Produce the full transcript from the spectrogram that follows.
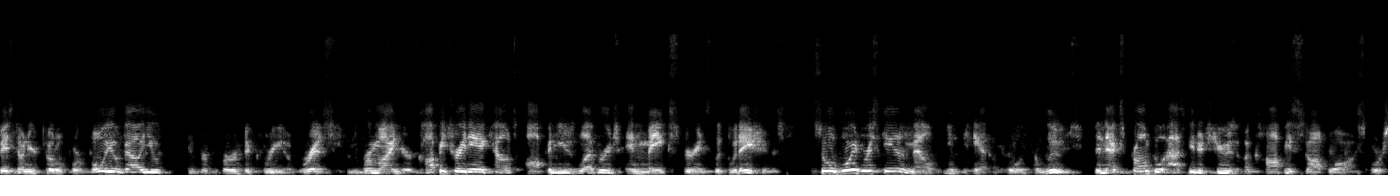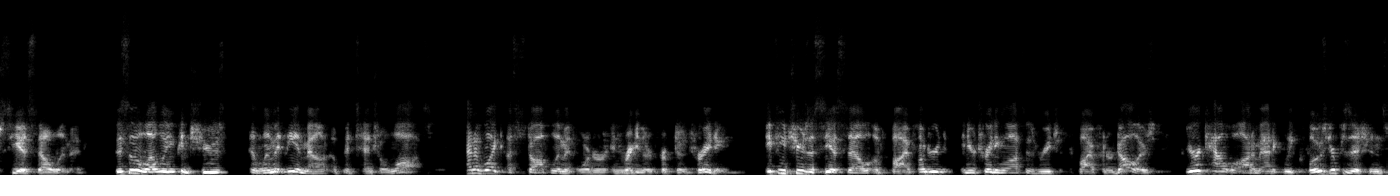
based on your total portfolio value and preferred degree of risk. Reminder, copy trading accounts often use leverage and may experience liquidations. So avoid risking an amount you can't afford to lose. The next prompt will ask you to choose a copy stop loss or CSL limit. This is a level you can choose to limit the amount of potential loss, kind of like a stop limit order in regular crypto trading. If you choose a CSL of 500 and your trading losses reach $500, your account will automatically close your positions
